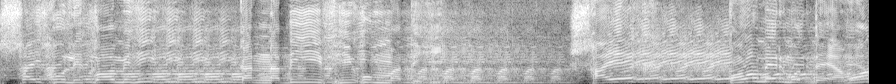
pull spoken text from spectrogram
আশাইখু লিকওমিহি কান নবী ফি উম্মতিহি। শায়েখ কওমের মধ্যে এমন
